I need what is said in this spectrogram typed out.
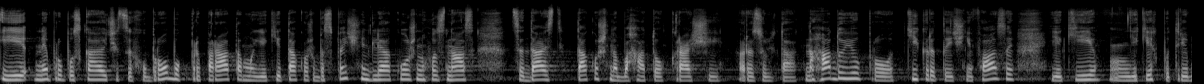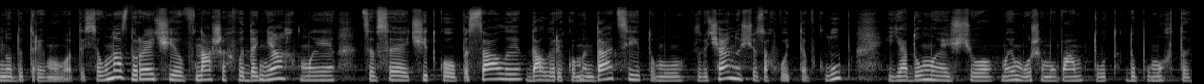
І не пропускаючи цих обробок препаратами, які також безпечні для кожного з нас, це дасть також набагато кращий результат. Нагадую про ті критичні фази, які, яких потрібно дотримуватися. У нас, до речі, в наших виданнях ми це все чітко описали, дали рекомендації. Тому, звичайно, що заходьте в клуб, і я думаю, що ми можемо вам тут допомогти.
